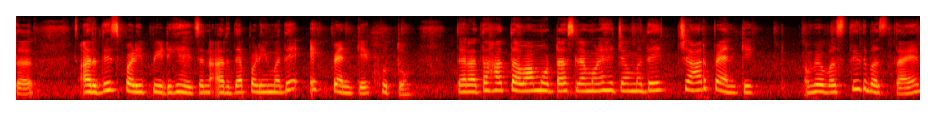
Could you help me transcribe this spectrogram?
तर. अर्धीच पळी पीठ घ्यायचं आणि अर्ध्या पळीमध्ये एक पॅनकेक होतो. तर आता हा तवा मोठा असल्यामुळे ह्याच्यामध्ये चार पॅनकेक व्यवस्थित बसत आहेत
